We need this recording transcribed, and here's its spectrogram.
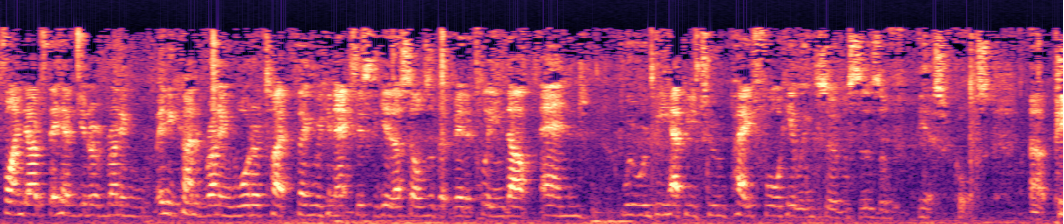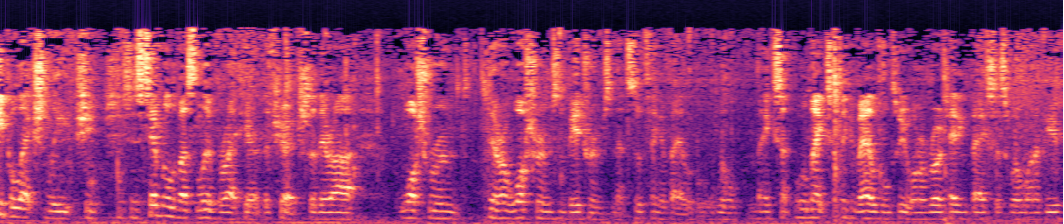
find out if they have, you know, running any kind of running water type thing we can access to get ourselves a bit better cleaned up, and we would be happy to pay for healing services of Yes, of course. Uh, people actually, she, she says several of us live right here at the church, so there are washrooms, there are washrooms and bedrooms and that sort of thing available. We'll make some, we'll make something available to you on a rotating basis where one of you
